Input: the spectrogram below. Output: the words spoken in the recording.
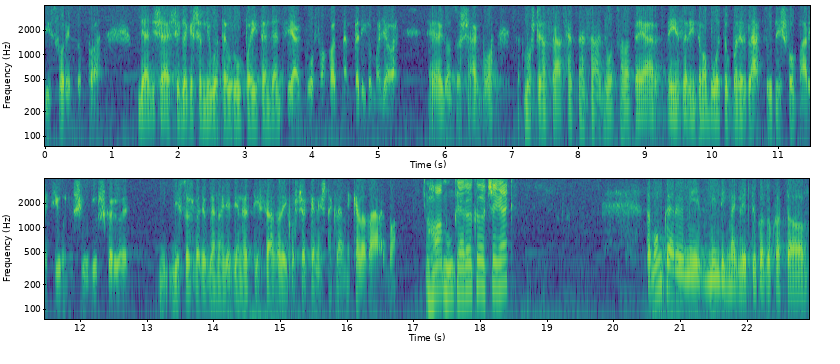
5-10 forintokkal. De ez is elsődlegesen nyugat-európai tendenciákból fakad, nem pedig a magyar eh, gazdaságból. Tehát most olyan 170-180 a tejár. Én szerintem a boltokban ez látszódni is fog már itt június-július körül. Biztos vagyok benne, hogy egy ilyen 5-10 os csökkenésnek lenni kell az árakban. Aha, munkaerőköltségek? A munkaerő mi mindig megléptük azokat a,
